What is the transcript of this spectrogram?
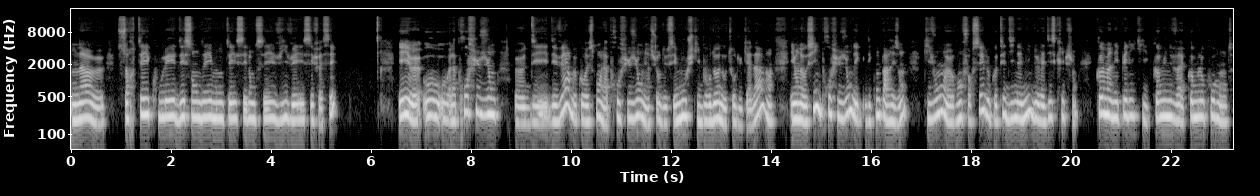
On a euh, sortez, couler, descendez, monter, s'élancer, vivez, s'effacer. Et à la profusion des, verbes correspond à la profusion, bien sûr, de ces mouches qui bourdonnent autour du cadavre. Et on a aussi une profusion des comparaisons qui vont renforcer le côté dynamique de la description comme un épée liquide, comme une vague, comme l'eau courante,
